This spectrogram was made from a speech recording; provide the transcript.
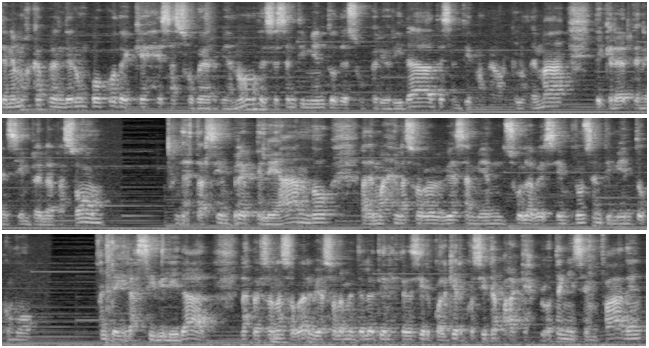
tenemos que aprender un poco de qué es esa soberbia, ¿no? De ese sentimiento de superioridad, de sentirnos mejor que los demás, de querer tener siempre la razón, de estar siempre peleando. Además, en la soberbia también suele haber siempre un sentimiento como de irascibilidad. Las personas soberbias solamente le tienes que decir cualquier cosita para que exploten y se enfaden.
